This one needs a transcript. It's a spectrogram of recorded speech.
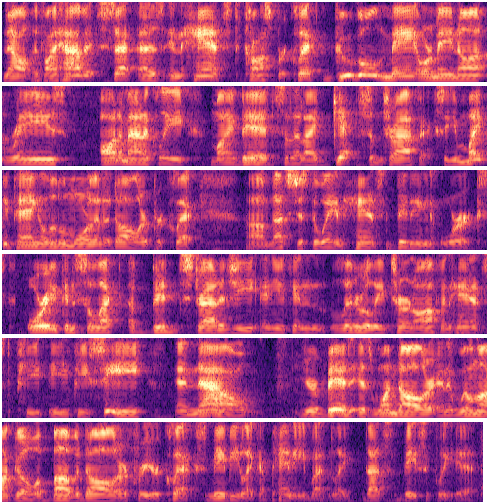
Now, if I have it set as enhanced cost per click, Google may or may not raise automatically my bid so that I get some traffic. So you might be paying a little more than a dollar per click. Um, that's just the way enhanced bidding works. Or you can select a bid strategy and you can literally turn off enhanced P EPC and now your bid is one dollar and it will not go above a dollar for your clicks. Maybe like a penny but like that's basically it.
